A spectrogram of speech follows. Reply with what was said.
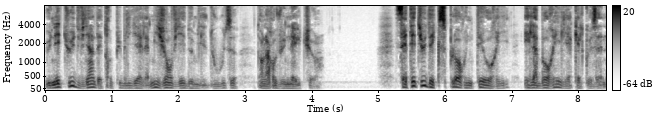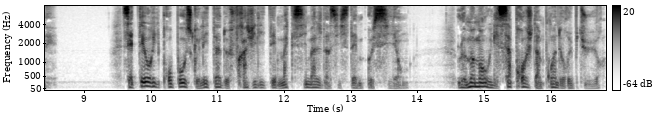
Une étude vient d'être publiée à la mi-janvier 2012 dans la revue Nature. Cette étude explore une théorie élaborée il y a quelques années. Cette théorie propose que l'état de fragilité maximale d'un système oscillant, le moment où il s'approche d'un point de rupture,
